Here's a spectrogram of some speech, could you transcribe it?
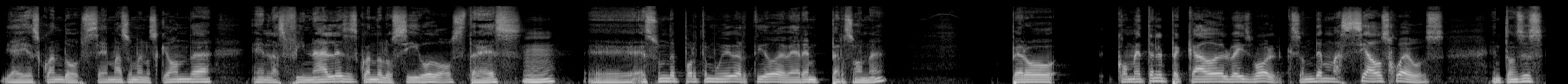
y ahí es cuando sé más o menos qué onda. En las finales es cuando los sigo dos, tres. Eh, es un deporte muy divertido de ver en persona, pero cometen el pecado del béisbol, que son demasiados juegos. Entonces,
